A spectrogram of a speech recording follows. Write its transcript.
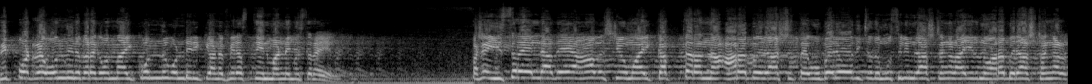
റിപ്പോർട്ടറെ ഒന്നിനു പിറകെ ഒന്നായി കൊന്നുകൊണ്ടിരിക്കുകയാണ് ഫിലസ്തീൻ മണ്ണിൽ ഇസ്രായേൽ. പക്ഷെ ഇസ്രായേലിന്റെ അതേ ആവശ്യവുമായി ഖത്തർ എന്ന അറബ് രാഷ്ട്രത്തെ ഉപരോധിച്ചത് മുസ്ലിം രാഷ്ട്രങ്ങളായിരുന്നു. അറബ് രാഷ്ട്രങ്ങൾ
